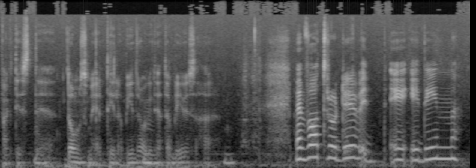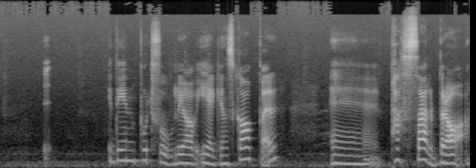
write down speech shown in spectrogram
faktiskt eh, de som är till och bidragit till att det har blivit så här. Men vad tror du i, i, i, din, i din portfolio av egenskaper eh, passar bra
